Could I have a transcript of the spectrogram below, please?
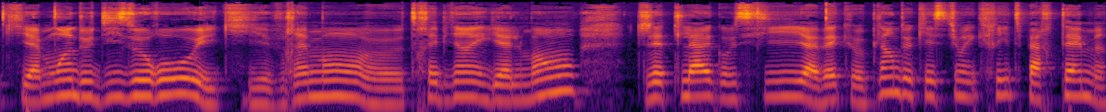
qui a moins de 10 euros et qui est vraiment très bien également. Jetlag aussi avec euh, plein de questions écrites par thème.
